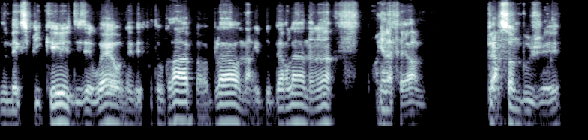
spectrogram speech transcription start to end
m'expliquer. Je disais, ouais, on est des photographes, on arrive de Berlin, rien à faire. Personne bougeait.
